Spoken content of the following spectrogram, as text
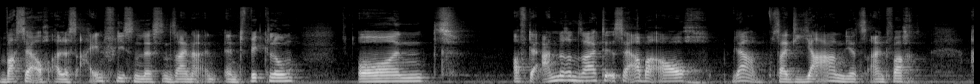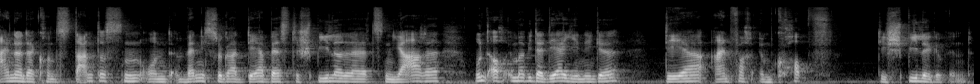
was er auch alles einfließen lässt in seine Entwicklung. Und auf der anderen Seite ist er aber auch ja, seit Jahren jetzt einfach einer der konstantesten und wenn nicht sogar der beste Spieler der letzten Jahre und auch immer wieder derjenige, der einfach im Kopf die Spiele gewinnt.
